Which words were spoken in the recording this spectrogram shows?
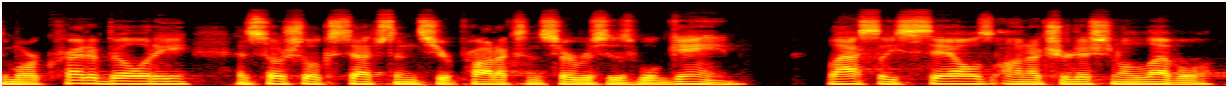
the more credibility and social acceptance your products and services will gain. Lastly, sales on a traditional level.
